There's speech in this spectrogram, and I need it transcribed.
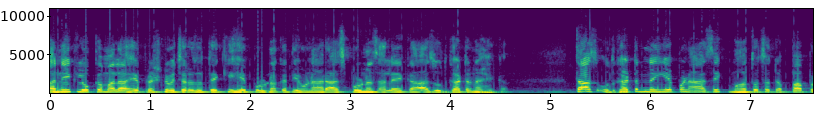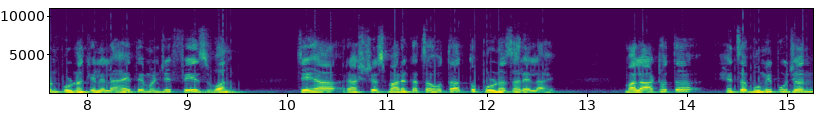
अनेक लोक मला हे प्रश्न विचारत होते की हे पूर्ण कधी होणार? आज पूर्ण झालं आहे का? आज उद्घाटन आहे का? तर आज उद्घाटन नाही आहे पण आज एक महत्त्वाचा टप्पा आपण पूर्ण केलेला आहे. ते म्हणजे फेज वन जे ह्या राष्ट्रीय स्मारकाचा होता तो पूर्ण झालेला आहे. मला आठवतं ह्याचं भूमिपूजन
